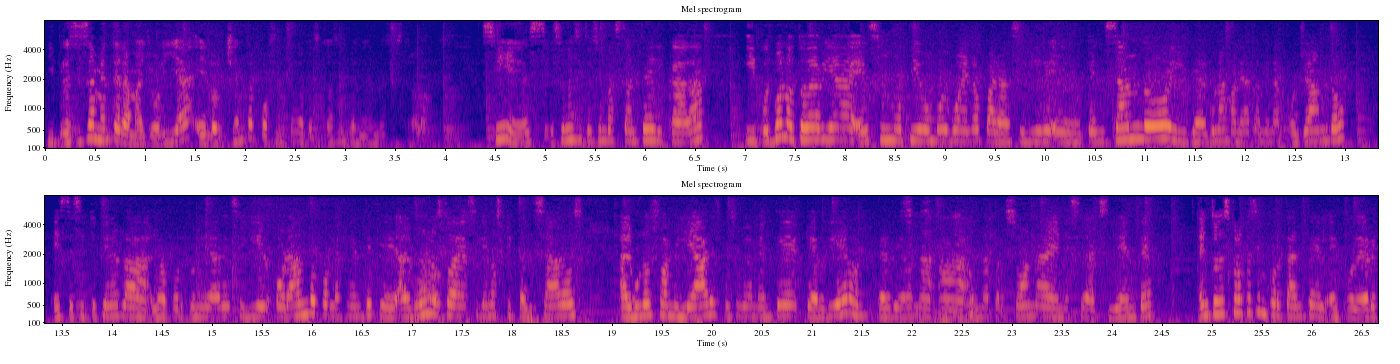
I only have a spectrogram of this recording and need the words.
Y precisamente la mayoría, el 80% de los casos venían de sus trabajos. Sí, es, es una situación bastante delicada y pues bueno, todavía es un motivo muy bueno para seguir eh, pensando y de alguna manera también apoyando. Este, si tú tienes la, la oportunidad de seguir orando por la gente que algunos todavía siguen hospitalizados, algunos familiares pues obviamente perdieron, perdieron a, una persona en ese accidente. Entonces creo que es importante el, poder,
